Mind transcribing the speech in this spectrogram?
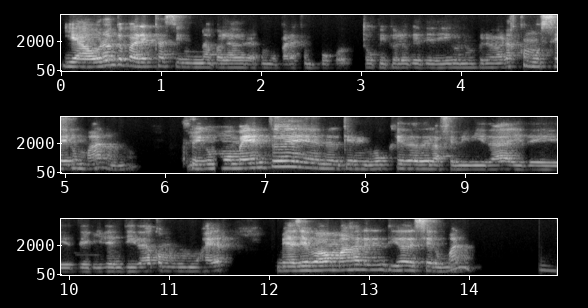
Y ahora, aunque parezca sin una palabra, como parezca un poco tópico lo que te digo, ¿no? Pero ahora es como ser humano, ¿no? Llega un momento en el que mi búsqueda de la feminidad y de, de, mi identidad como mujer me ha llevado más a la identidad de ser humano. Mm.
